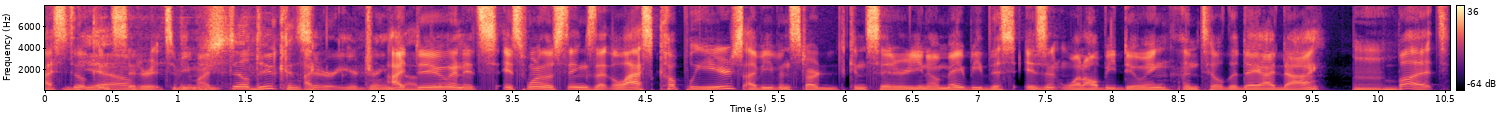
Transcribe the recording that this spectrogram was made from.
i still yeah, consider it to be my still do consider I, it your dream job. i job, do and it's it's one of those things that the last couple years i've even started to consider you know maybe this isn't what i'll be doing until the day i die mm. but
